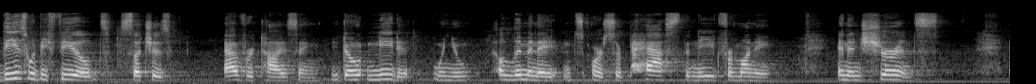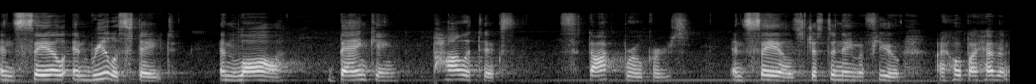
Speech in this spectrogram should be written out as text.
These would be fields such as advertising. You don't need it when you eliminate or surpass the need for money. And insurance, and sale and real estate, and law, banking, politics, stockbrokers, and sales, just to name a few. I hope I haven't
